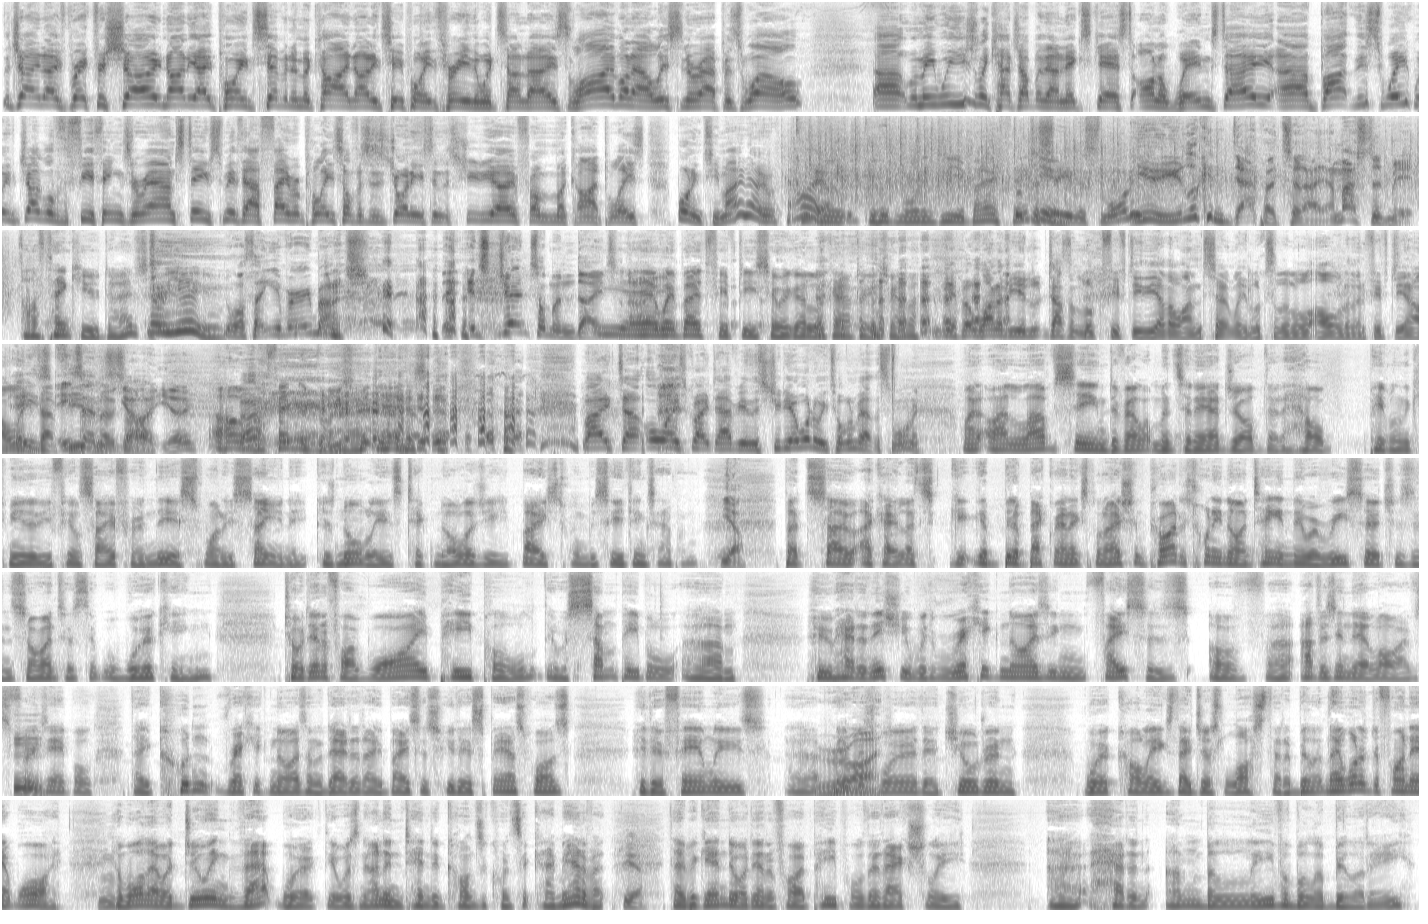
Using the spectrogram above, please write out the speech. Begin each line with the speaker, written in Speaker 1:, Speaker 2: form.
Speaker 1: The Jane Dave Breakfast Show, 98.7 in Mackay, 92.3 in the Whitsundays, live on our listener app as well. Uh, I mean, we usually catch up with our next guest on a Wednesday, uh, but this week we've juggled a few things around. Steve Smith, our favourite police officer, is joining us in the studio from Mackay Police. Morning to you, mate. How are you?
Speaker 2: Good, good morning to you both.
Speaker 1: Good
Speaker 2: Thank
Speaker 1: to
Speaker 2: you.
Speaker 1: see you this morning.
Speaker 3: You, you're looking dapper today, I must admit.
Speaker 2: Oh, thank you, Dave. So are you?
Speaker 3: Well, thank you very much. It- it's Gentleman Day today.
Speaker 2: yeah, we're both 50, so we've got to look after each other.
Speaker 1: Yeah, but one of you doesn't look 50, the other one certainly looks a little older than 50, and I'll leave that for
Speaker 3: he's
Speaker 1: you
Speaker 3: having
Speaker 1: to
Speaker 3: a go at you.
Speaker 2: Oh, I'm offended by that, yes.
Speaker 1: Mate, uh, always great to have you in the studio. What are we talking about this morning?
Speaker 2: I, I love seeing developments in our job that help people in the community feel safer, and this one is so unique because normally it's technology based when we see things happen.
Speaker 3: Yeah.
Speaker 2: But so, okay, let's get a bit of background explanation. Prior to 2019, there were researchers and scientists that were working to identify why people, there were some people um, who had an issue with recognizing faces of uh, others in their lives. For example, they couldn't recognize on a day to day basis who their spouse was, who their families uh, members were, their children work colleagues, they just lost that ability. They wanted to find out why. And while they were doing that work, there was an unintended consequence that came out of it.
Speaker 1: Yeah.
Speaker 2: They began to identify people that actually uh, had an unbelievable ability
